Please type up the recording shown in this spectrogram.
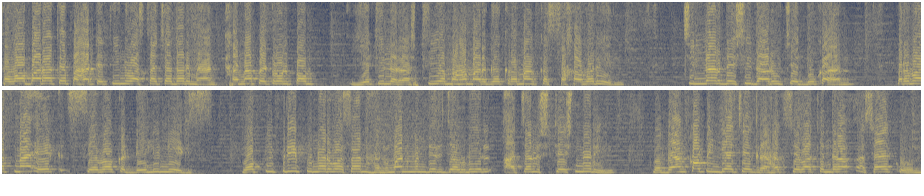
सव्वा बारा ते पहाटे तीन वाजताच्या दरम्यान ठाणा पेट्रोल पंप येथील राष्ट्रीय महामार्ग क्रमांक सहा वरील चिल्लर देशी दारूचे दुकान परमात्मा एक सेवक डेली नीड्स व पिपरी पुनर्वसन हनुमान मंदिर जवळील आचल स्टेशनरी व बँक ऑफ इंडियाचे ग्राहक सेवा केंद्र असे ऐकून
